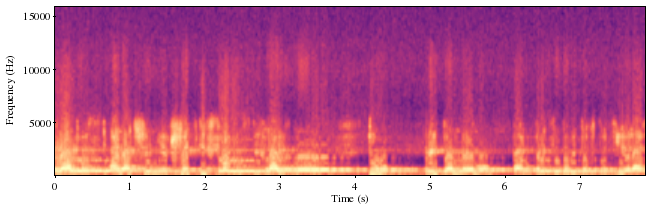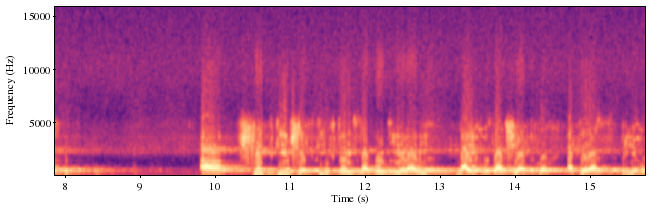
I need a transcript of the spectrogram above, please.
radosť a nadšenie všetkých slovenských lajkov tu prítomnému pánu predsedovi tohto diela a všetkým, všetkým, ktorí sa podielali na jeho začiatkoch a teraz pri jeho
